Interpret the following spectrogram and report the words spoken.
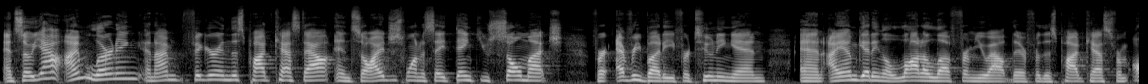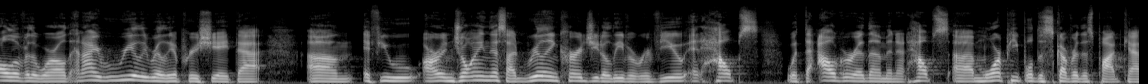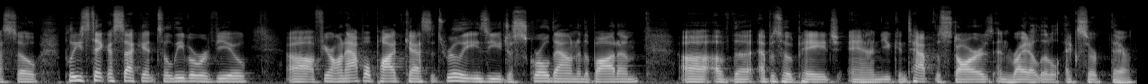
And so, yeah, I'm learning and I'm figuring this podcast out. And so, I just want to say thank you so much for everybody for tuning in. And I am getting a lot of love from you out there for this podcast from all over the world. And I really, really appreciate that. Um, if you are enjoying this, I'd really encourage you to leave a review. It helps with the algorithm and it helps uh, more people discover this podcast. So please take a second to leave a review. Uh, if you're on Apple Podcasts, it's really easy. You just scroll down to the bottom uh, of the episode page and you can tap the stars and write a little excerpt there.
